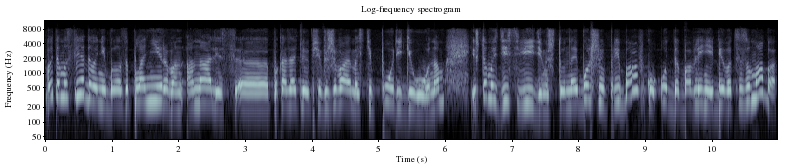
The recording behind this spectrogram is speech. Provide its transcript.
В этом исследовании был запланирован анализ э, показателей общей выживаемости по регионам. И что мы здесь видим, что наибольшую прибавку от добавления бевацизумаба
